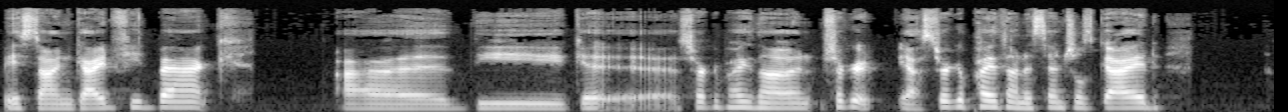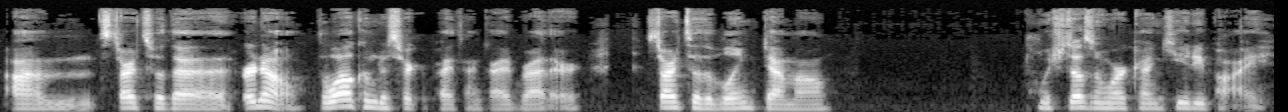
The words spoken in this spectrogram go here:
based on guide feedback. Uh, the uh, Circuit Python Circuit yeah Circuit Python Essentials Guide um, starts with a or no the Welcome to Circuit Python Guide rather starts with a Blink demo, which doesn't work on QtPy,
